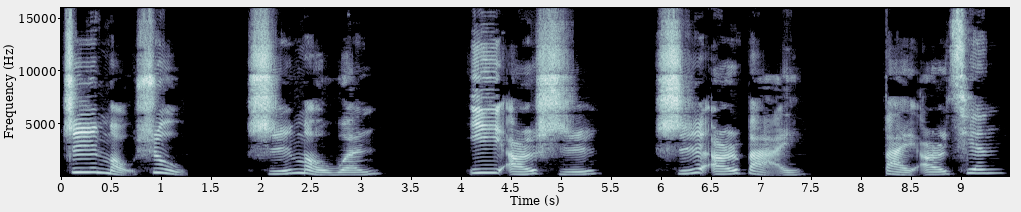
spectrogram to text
知某数，识某文。一而十，十而百，百而千，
